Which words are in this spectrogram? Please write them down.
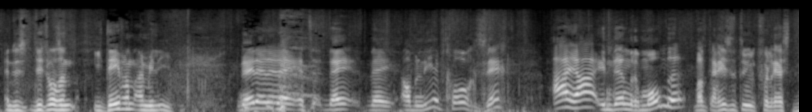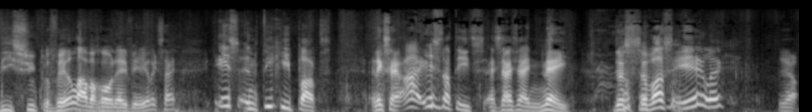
En dus dit was een idee van Amélie. Nee, nee, nee, nee, het, nee, nee. Amelie heeft gewoon gezegd. Ah ja, in Dendermonde, want daar is natuurlijk voor de rest niet superveel, laten we gewoon even eerlijk zijn, is een tiki-pad. En ik zei, ah, is dat iets? En zij zei nee. Dus ze was eerlijk. Ja.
